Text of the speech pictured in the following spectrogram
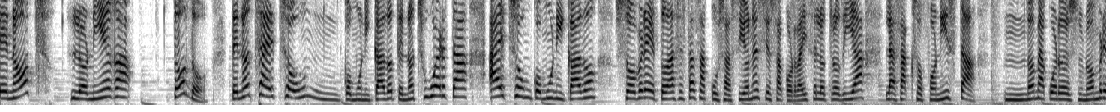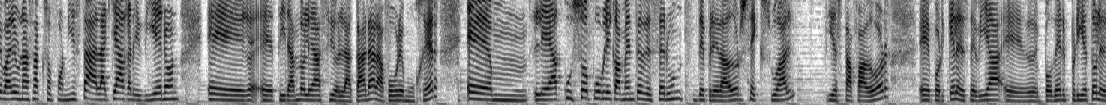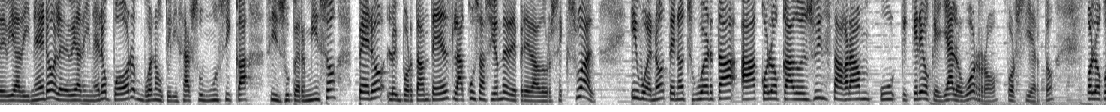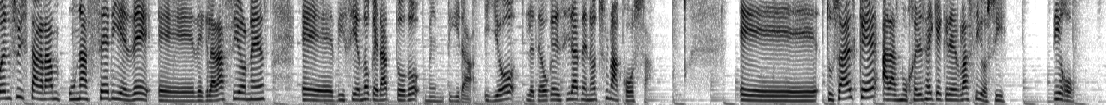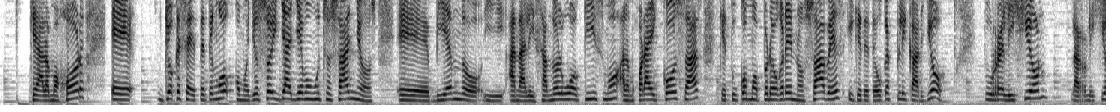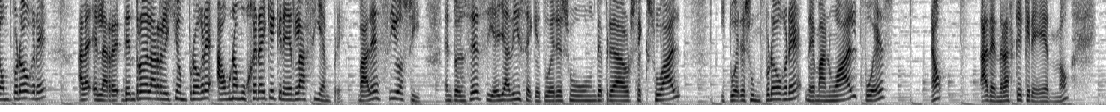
Tenoch lo niega todo. Tenoch ha hecho un comunicado, Tenoch Huerta ha hecho un comunicado sobre todas estas acusaciones. Si os acordáis el otro día, la saxofonista mm, no me acuerdo de su nombre, ¿vale? Una saxofonista a la que agredieron eh, eh, tirándole ácido en la cara a la pobre mujer. Em, le acusó públicamente de ser un depredador sexual y estafador eh, porque les debía, eh, Poder Prieto le debía dinero, le debía dinero por, bueno, utilizar su música sin su permiso, pero lo importante es la acusación de depredador sexual. Y bueno, Tenoch Huerta ha colocado en su Instagram, que creo que ya lo borro, por cierto, colocó en su Instagram una serie de eh, declaraciones diciendo que era todo mentira. Y yo le tengo que decir a Tenoch una cosa. Eh, tú sabes que a las mujeres hay que creerlas sí o sí. Digo, que a lo mejor, eh, yo qué sé, te tengo, como yo soy, ya llevo muchos años eh, viendo y analizando el wokismo, a lo mejor hay cosas que tú como progre no sabes y que te tengo que explicar yo. Tu religión, la religión progre, dentro de la religión progre, a una mujer hay que creerla siempre, ¿vale? Sí o sí. Entonces, si ella dice que tú eres un depredador sexual, y tú eres un progre de manual, pues no, la tendrás que creer, ¿no?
